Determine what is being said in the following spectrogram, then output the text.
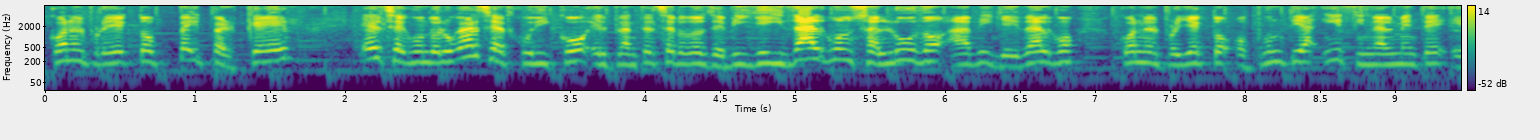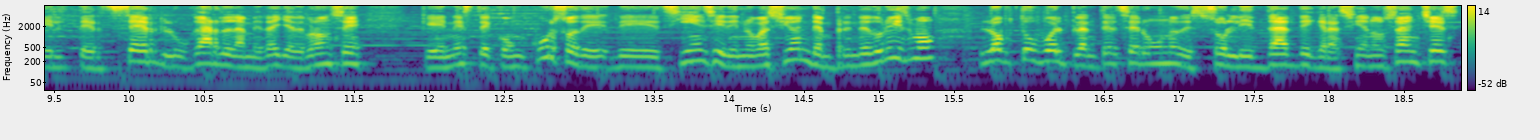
con el proyecto Paper Care. El segundo lugar se adjudicó el plantel 02 de Villa Hidalgo. Un saludo a Villa Hidalgo con el proyecto Opuntia. Y finalmente el tercer lugar, la medalla de bronce, que en este concurso de, ciencia y de innovación de emprendedurismo lo obtuvo el plantel 01 de Soledad de Graciano Sánchez.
